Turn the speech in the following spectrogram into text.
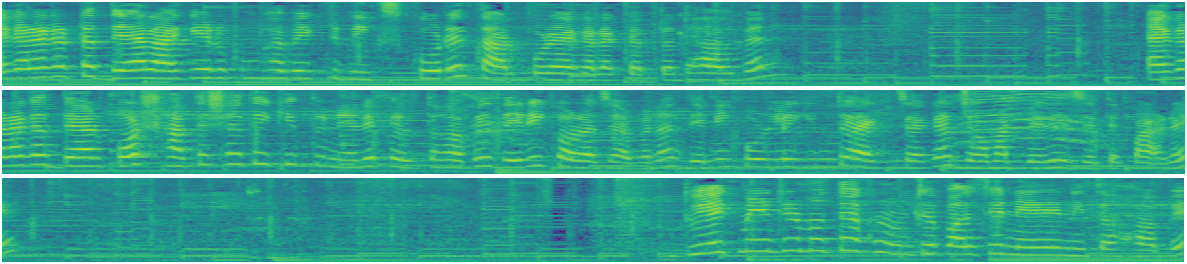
এগার আগারটা দেওয়ার আগে এরকমভাবে একটু মিক্স করে তারপরে এগার আগারটা ঢালবেন। এগার আগার দেওয়ার পর সাথে সাথেই কিন্তু নেড়ে ফেলতে হবে। দেরি করা যাবে না। দেরি করলে কিন্তু এক জায়গায় জমাট বেঁধে যেতে পারে। দু এক মিনিটের মধ্যে এখন উল্টে পাল্টে নেড়ে নিতে হবে,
